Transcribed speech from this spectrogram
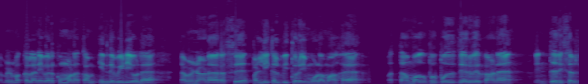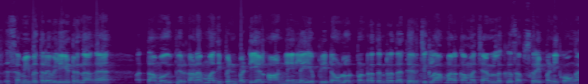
தமிழ் மக்கள் அனைவருக்கும் வணக்கம். இந்த வீடியோவில் தமிழ்நாடு அரசு பள்ளி கல்வித்துறை மூலமாக பத்தாம் வகுப்பு பொதுத் தேர்விற்கான டென்த்து ரிசல்ட் சமீபத்தில் வெளியிட்டிருந்தாங்க. பத்தாம் வகுப்பிற்கான மதிப்பெண் பட்டியல் ஆன்லைனில் எப்படி டவுன்லோட் பண்ணுறதுன்றதை தெரிஞ்சுக்கலாம். மறக்காமல் சேனலுக்கு சப்ஸ்கிரைப் பண்ணிக்கோங்க.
